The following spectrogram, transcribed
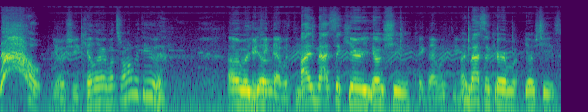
No! Yoshi killer, what's wrong with you? I'm a Here, Yo- take that with you. I massacre Yoshi. Take that with you. I massacre Yoshis.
